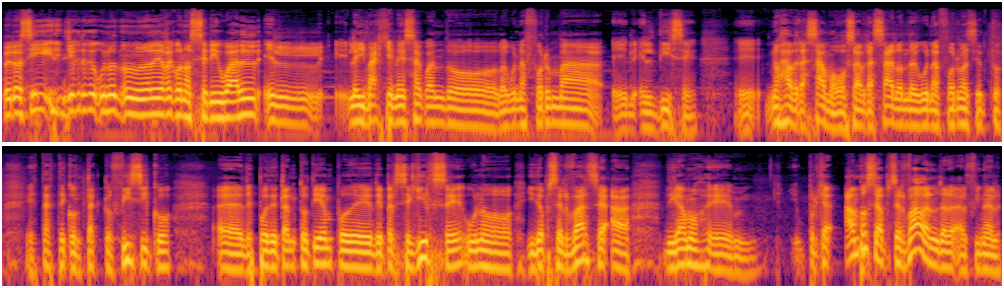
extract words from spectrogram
Pero sí, yo creo que uno, debe reconocer igual la imagen esa cuando de alguna forma él, dice, eh, nos abrazamos o se abrazaron de alguna forma, ¿cierto? Está este contacto físico eh, después de tanto tiempo de, de, perseguirse uno y de observarse a, digamos, eh, porque ambos se observaban al, al, final.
